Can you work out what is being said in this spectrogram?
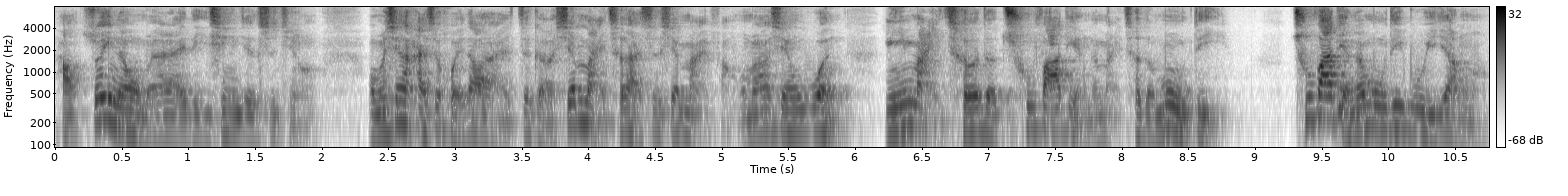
好，所以呢，我们来厘清一件事情哦，我们现在还是回到来这个，先买车还是先买房？我们要先问你买车的出发点跟买车的目的，出发点跟目的不一样哦，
